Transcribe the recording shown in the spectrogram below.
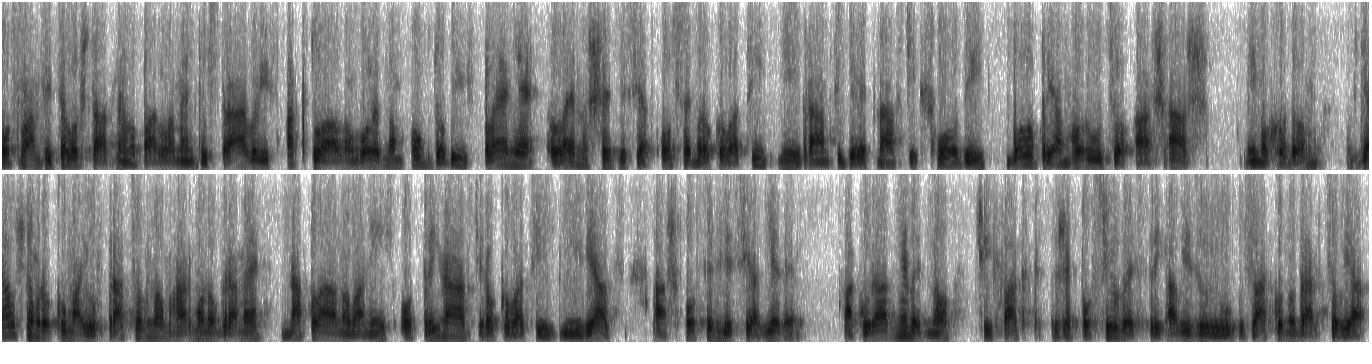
poslanci celoštátneho parlamentu strávili v aktuálnom volebnom období v pléne len 68 rokovacích dní v rámci 19 schôdí, bolo priam horúco až až. Mimochodom, v ďalšom roku majú v pracovnom harmonograme naplánovaných o 13 rokovacích dní viac, až 81. Akurát nevedno, či fakt, že po Silvestri avizujú zákonodarcovia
